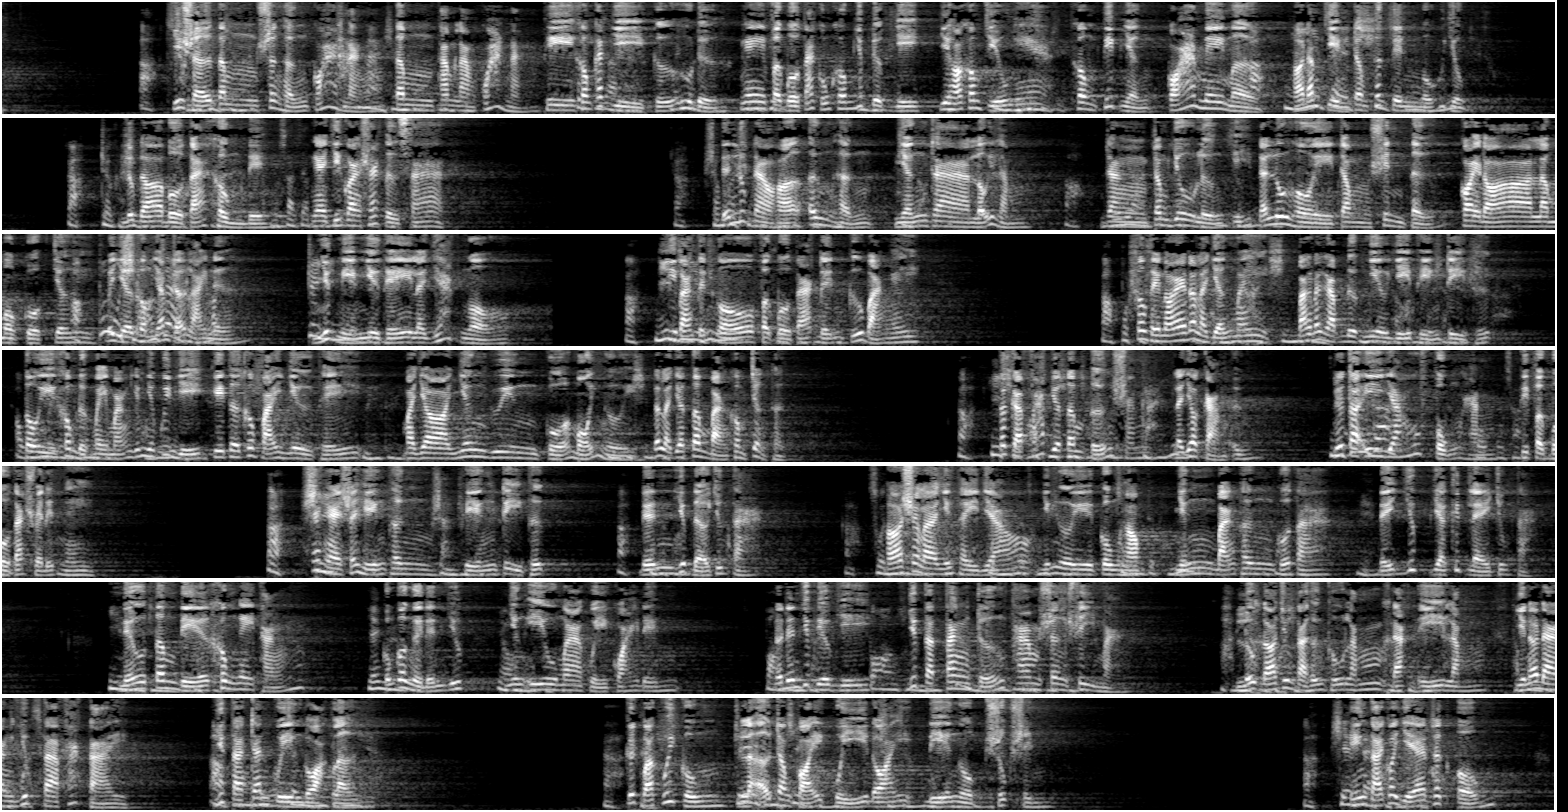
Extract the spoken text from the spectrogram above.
Chỉ sợ tâm sân hận quá nặng Tâm tham lam quá nặng Thì không cách gì cứu được. Nghe Phật Bồ Tát cũng không giúp được gì Vì họ không chịu nghe Không tiếp nhận Quá mê mờ. Họ đắm chìm trong thất tình ngũ dục. Lúc đó Bồ Tát không đến Ngài chỉ quan sát từ xa. Đến lúc nào họ ân hận Nhận ra lỗi lầm Rằng trong vô lượng kiếp Đã luân hồi trong sinh tử Coi đó là một cuộc chơi. Bây giờ không dám trở lại nữa. Nhất niệm như thế là giác ngộ. Khi bạn tỉnh ngộ Phật Bồ Tát đến cứu bạn ngay. Không thể nói đó là giận may. Bạn đã gặp được nhiều vị thiện trì thức. Tôi không được may mắn giống như quý vị Kỳ tôi không phải như thế Mà do nhân duyên của mỗi người Đó là do tâm bạn không chân thật. Tất cả Pháp do tâm tưởng sanh Là do cảm ứng Nếu ta y giáo phụng hành Thì Phật Bồ Tát sẽ đến ngay. Các Ngài sẽ hiện thân Thiện tri thức Đến giúp đỡ chúng ta. Họ sẽ là những thầy giáo Những người cùng học Những bạn thân của ta Để giúp và khích lệ chúng ta. Nếu tâm địa không ngay thẳng Cũng có người đến giúp Nhưng yêu ma quỷ quái đến. Nó đến giúp điều gì? Giúp ta tăng trưởng tham sân si mạng Lúc đó chúng ta hứng thú lắm Đặc ý lắm. Vì nó đang giúp ta phát tài, Giúp ta tranh quyền đoạt lợi. Kết quả cuối cùng là ở trong cõi quỷ đói, Địa ngục súc sinh. Hiện tại có vẻ rất ổn,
